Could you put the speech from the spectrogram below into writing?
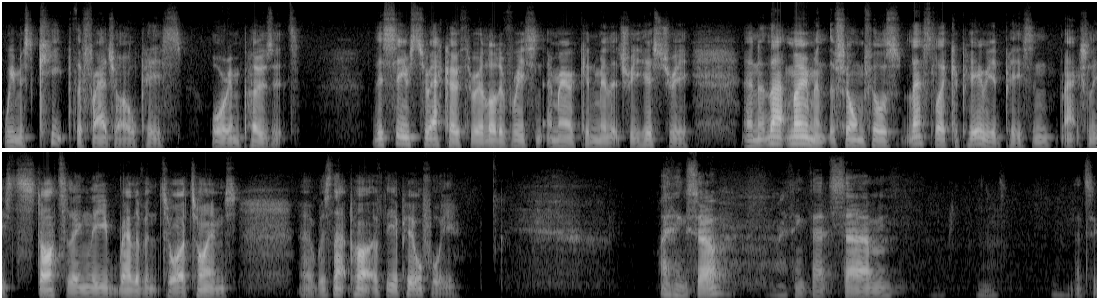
We must keep the fragile peace or impose it. This seems to echo through a lot of recent American military history, and at that moment the film feels less like a period piece and actually startlingly relevant to our times. Uh, was that part of the appeal for you? I think so. I think that's um, that's a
